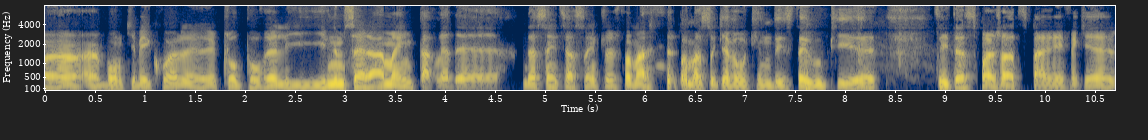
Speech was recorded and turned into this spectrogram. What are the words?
un, un bon Québécois, là, Claude, pour vrai, il est venu me serrer la main, il me parlait de, de Saint-Hyacinthe. Je suis pas mal, pas mal sûr qu'il avait aucune idée c'était où. Puis, euh, il était super gentil, pareil. Fait que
